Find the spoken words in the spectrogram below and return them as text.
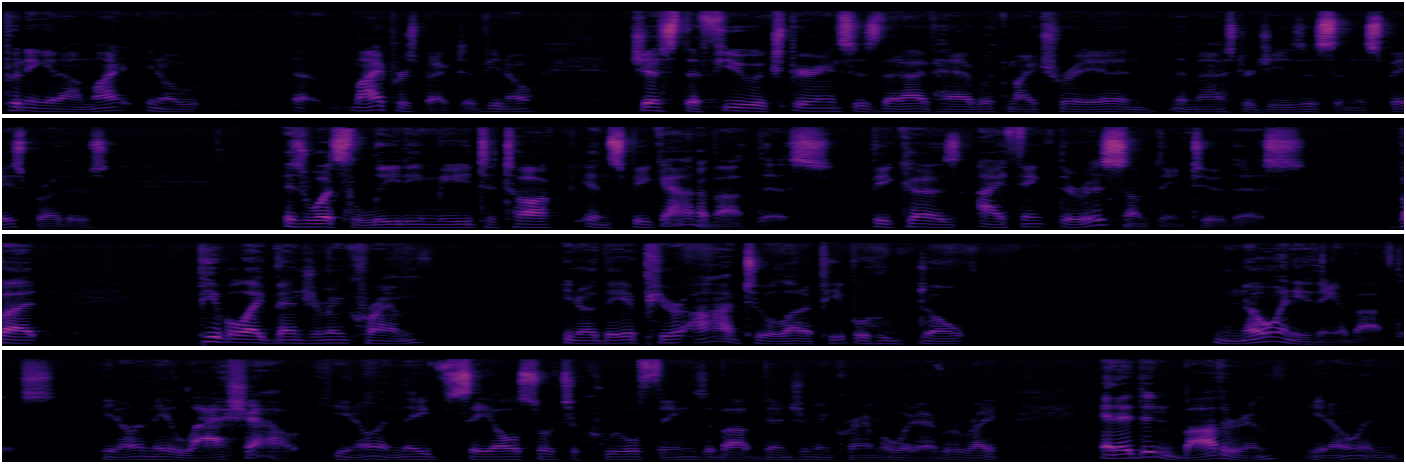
putting it on my you know uh, my perspective you know just the few experiences that I've had with Maitreya and the Master Jesus and the Space Brothers is what's leading me to talk and speak out about this because I think there is something to this. But people like Benjamin Creme, you know, they appear odd to a lot of people who don't know anything about this you know, and they lash out, you know, and they say all sorts of cruel things about Benjamin Creme or whatever, right? And it didn't bother him, you know, and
